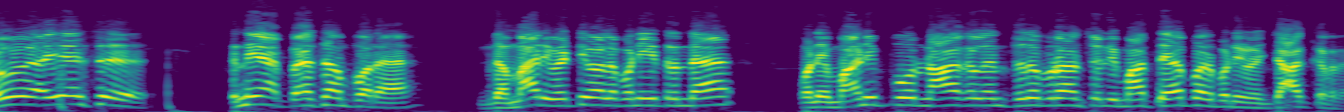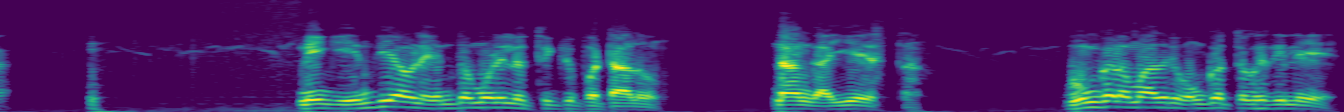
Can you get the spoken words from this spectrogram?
ஓ ஐஎஸ் என்னையா பேசாம போற? இந்த மாதிரி வெட்டி வேலை பண்ணிட்டு இருந்த உன்னை மணிப்பூர் நாகாலாந்து திரிபுரான்னு சொல்லி மாத்த ஏற்பாடு பண்ணிடுவேன். ஜாக்கிரதை. நீங்க இந்தியாவுல எந்த மொழியில தூக்கிப்பட்டாலும் நாங்க ஐஏஎஸ் தான். உங்கள மாதிரி உங்க தொகுதியிலே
